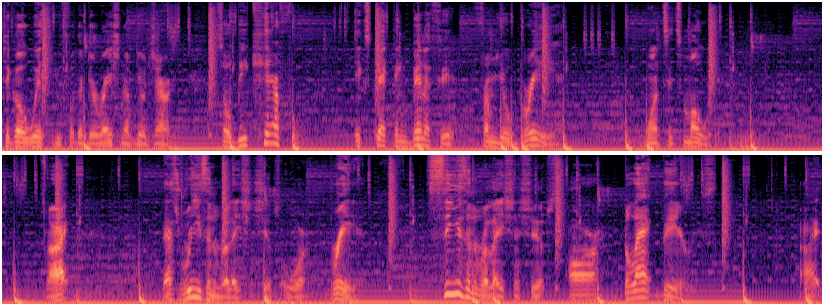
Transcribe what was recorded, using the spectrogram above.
to go with you for the duration of your journey. So be careful expecting benefit from your bread once it's molded. All right? That's reason relationships or bread. Season relationships are blackberries. All right,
